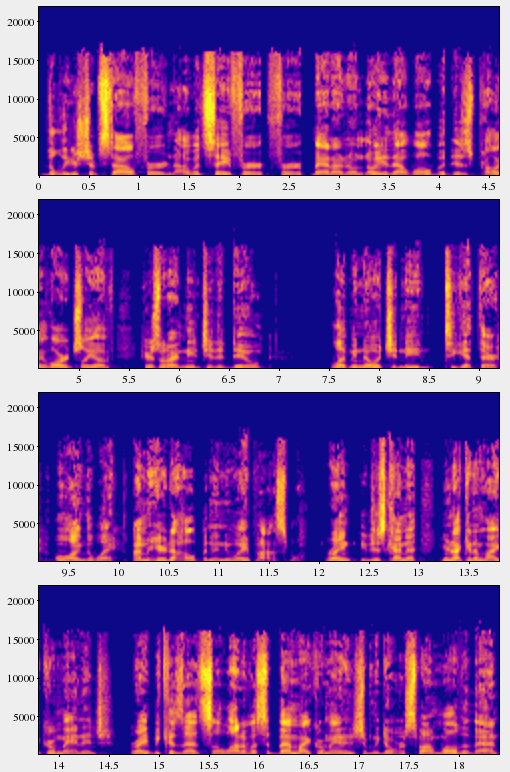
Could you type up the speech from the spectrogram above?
the leadership style for, I would say for, for man, I don't know you that well, but is probably largely of here's what I need you to do. Let me know what you need to get there along the way. I'm here to help in any way possible, right? You just kind of, you're not going to micromanage, right? Because that's a lot of us have been micromanaged and we don't respond well to that.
